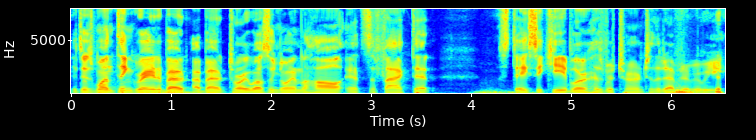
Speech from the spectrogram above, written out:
if there's one thing great about about Torrie Wilson going in the hall, it's the fact that Stacy Keibler has returned to the WWE,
